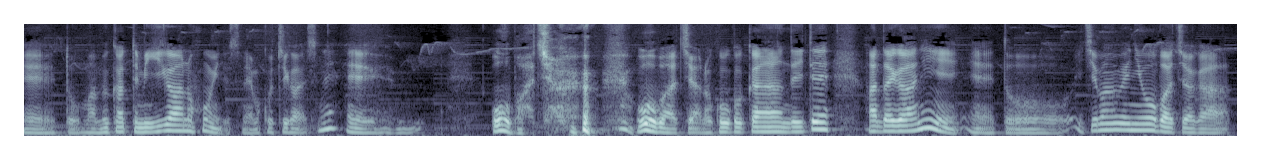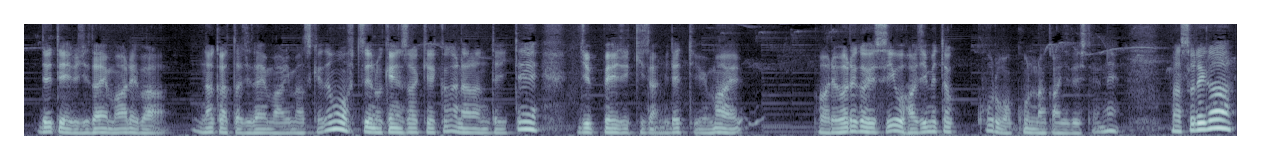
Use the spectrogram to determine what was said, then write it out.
えっ、ー、と、まあ、向かって右側の方にですね、まあ、こっち側ですね。えーオーバーチャー オーバーチャーの広告が並んでいて、反対側に、えっ、ー、と、一番上にオーバーチャーが出ている時代もあれば、なかった時代もありますけども、普通の検索結果が並んでいて、10ページ刻みでっていう、まあ、我々が SEO を始めた頃はこんな感じでしたよね。まあ、それが、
